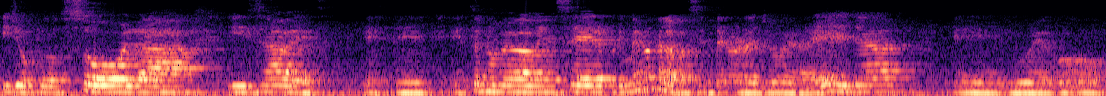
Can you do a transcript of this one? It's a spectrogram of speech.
y yo puedo sola y sabes, este, esto no me va a vencer. Primero que la paciente no era yo, era ella. eh, luego,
